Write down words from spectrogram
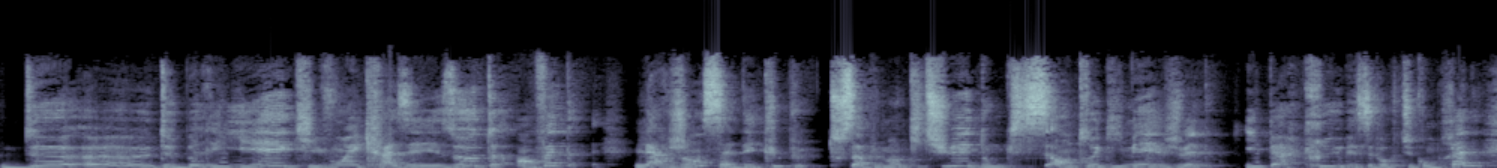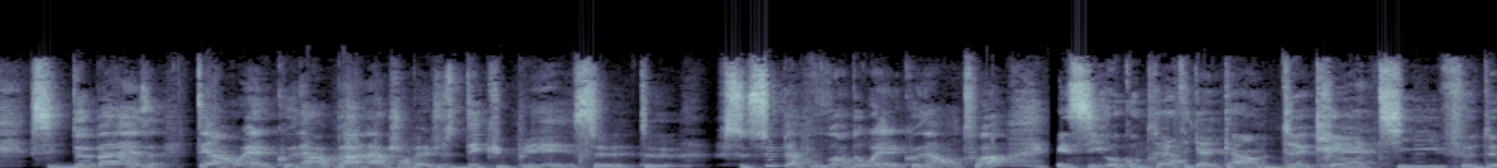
de, euh, de briller, qui vont écraser les autres. En fait, l'argent, ça décuple tout simplement qui tu es. Donc, entre guillemets, je vais être hyper cru, mais c'est pour que tu comprennes. Si de base, t'es un royal connard, ben l'argent va juste décupler ce, super pouvoir de royal connard en toi. Et si au contraire, t'es quelqu'un de créatif, de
